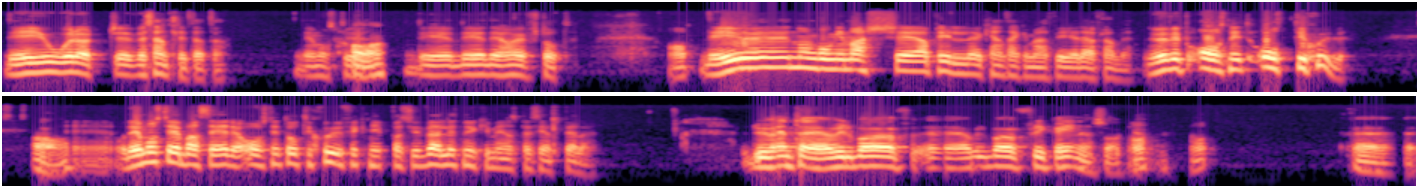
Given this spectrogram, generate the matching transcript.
Det är ju oerhört eh, väsentligt detta. Det, måste ju, Ja. det, det, det har jag förstått. Ja, det är ju någon gång i mars, eh, april kan jag tänka mig att vi är där framme. Nu är vi på avsnitt 87. Ja. Och det måste jag bara säga det. Avsnitt 87 förknippas ju väldigt mycket med en speciell spelare. Du, vänta, jag vill bara, jag vill bara flika in en sak. Ja, ja. Eh,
